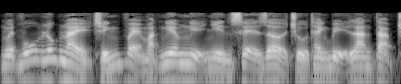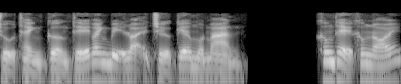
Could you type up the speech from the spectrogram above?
Nguyệt Vũ lúc này chính vẻ mặt nghiêm nghị nhìn sệ giờ chủ thành bị Lan Tạp chủ thành cường thế oanh bị loại trừ kia một màn. Không thể không nói,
